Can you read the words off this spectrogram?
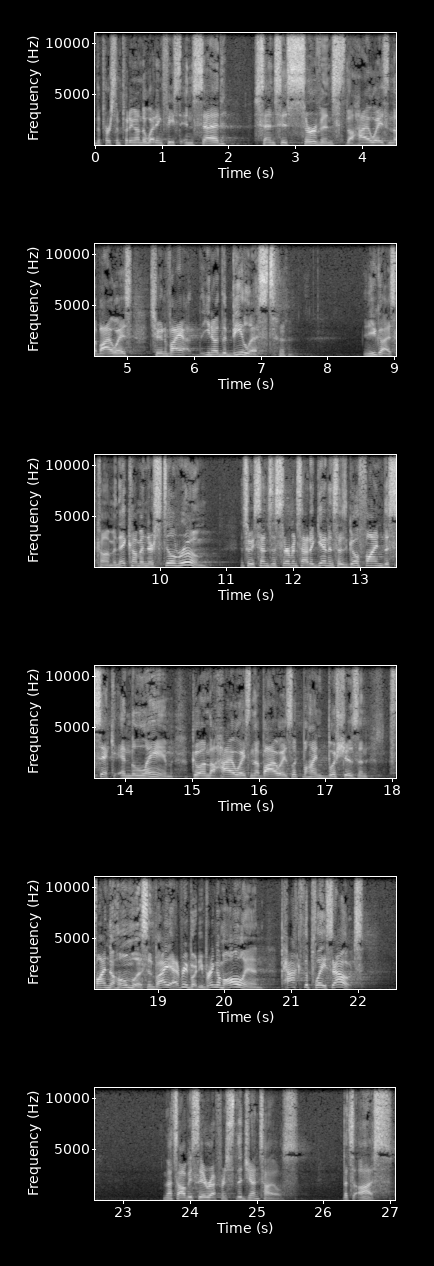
the person putting on the wedding feast instead sends his servants, the highways and the byways, to invite, you know, the B list. and you guys come, and they come, and there's still room. And so he sends the servants out again and says, Go find the sick and the lame. Go on the highways and the byways. Look behind bushes and find the homeless. Invite everybody. Bring them all in. Pack the place out. And that's obviously a reference to the Gentiles. That's us.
